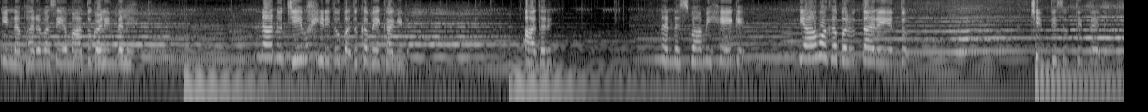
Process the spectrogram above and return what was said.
ನಿನ್ನ ಭರವಸೆಯ ಮಾತುಗಳಿಂದಲೇ ನಾನು ಜೀವ ಹಿಡಿದು ಬದುಕಬೇಕಾಗಿದೆ. ಆದರೆ ನನ್ನ ಸ್ವಾಮಿ ಹೇಗೆ ಯಾವಾಗ ಬರುತ್ತಾರೆ ಎಂದು ಚಿಂತಿಸುತ್ತಿದ್ದೇನೆ.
